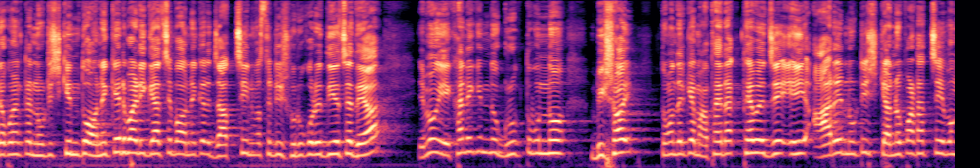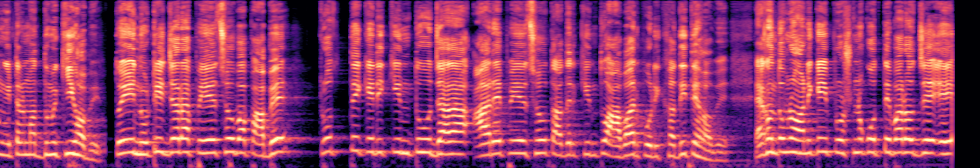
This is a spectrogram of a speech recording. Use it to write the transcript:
এরকম একটা নোটিশ কিন্তু অনেকের বাড়ি গেছে বা অনেকের যাচ্ছে ইউনিভার্সিটি শুরু করে দিয়েছে দেয়া এবং এখানে কিন্তু গুরুত্বপূর্ণ বিষয় তোমাদেরকে মাথায় রাখতে হবে যে এই আর এ নোটিশ কেন পাঠাচ্ছে এবং এটার মাধ্যমে কি হবে। তো এই নোটিশ যারা পেয়েছ বা পাবে, প্রত্যেকেরই কিন্তু যারা আর এ পেয়েছ তাদের কিন্তু আবার পরীক্ষা দিতে হবে। এখন তোমরা অনেকেই প্রশ্ন করতে পারো যে এই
